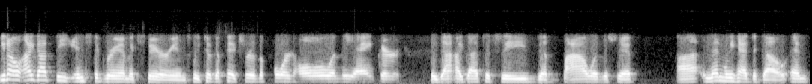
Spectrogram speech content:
you know, I got the Instagram experience. We took a picture of the porthole and the anchor. We got I got to see the bow of the ship, uh, and then we had to go. And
